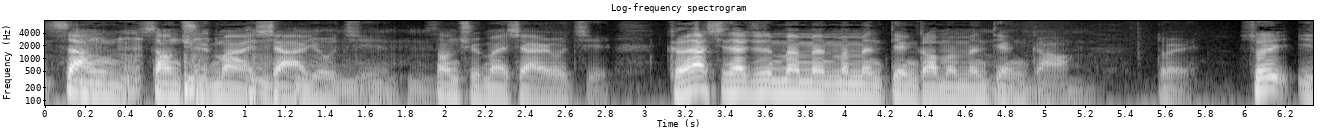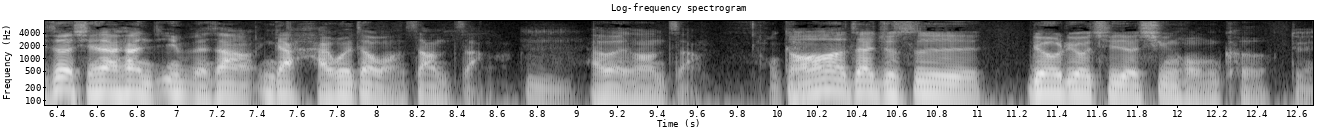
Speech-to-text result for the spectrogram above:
上上去卖，下来又接，上去卖，下来又接。可是他现在就是慢慢慢慢垫高，慢慢垫高。对，所以以这个形态看，基本上应该还会再往上涨。嗯，还会往上涨。然后再就是六六七的信鸿科，对，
